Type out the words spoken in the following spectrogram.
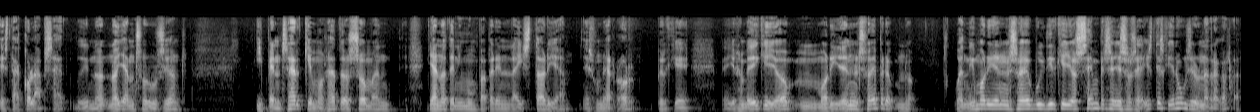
està col·lapsat, vull dir, no, no hi ha solucions. I pensar que nosaltres som, ja no tenim un paper en la història és un error, perquè jo sempre dic que jo moriré en el PSOE, però no, quan dic moriré en el PSOE vull dir que jo sempre seré socialista, és que jo no vull ser una altra cosa.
